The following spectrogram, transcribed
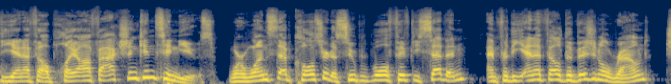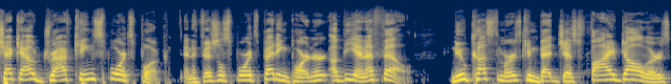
The NFL playoff action continues. We're one step closer to Super Bowl 57, and for the NFL divisional round, check out DraftKings Sportsbook, an official sports betting partner of the NFL. New customers can bet just $5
